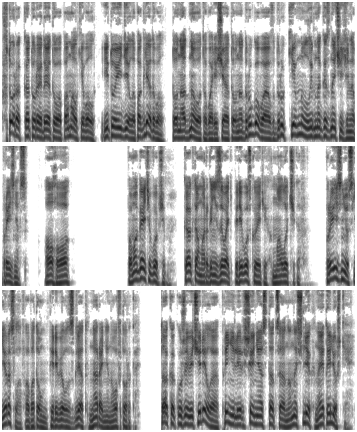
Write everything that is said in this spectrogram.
Второк, который до этого помалкивал и то и дело поглядывал, то на одного товарища, то на другого, а вдруг кивнул и многозначительно произнес. «Ого!» «Помогайте, в общем. Как там организовать перевозку этих молодчиков?» произнес Ярослав, а потом перевел взгляд на раненого вторка. Так как уже вечерело, приняли решение остаться на ночлег на этой лёжке.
